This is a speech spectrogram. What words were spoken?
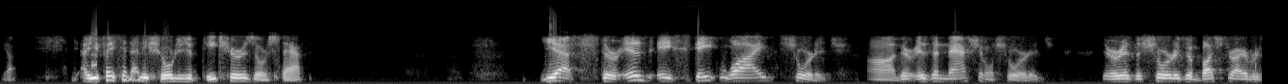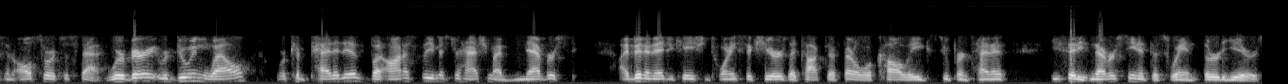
Yeah. Are you facing any shortage of teachers or staff? Yes, there is a statewide shortage. Uh, there is a national shortage. There is a shortage of bus drivers and all sorts of staff. We're very, we're doing well. We're competitive, but honestly, Mr. Hashem, I've never, I've been in education 26 years. I talked to a federal colleague, superintendent. He said he's never seen it this way in 30 years.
